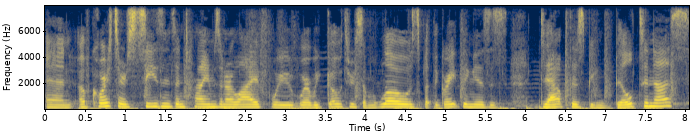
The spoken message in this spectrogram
And of course, there's seasons and times in our life where, where we go through some lows, but the great thing is, is depth is being built in us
